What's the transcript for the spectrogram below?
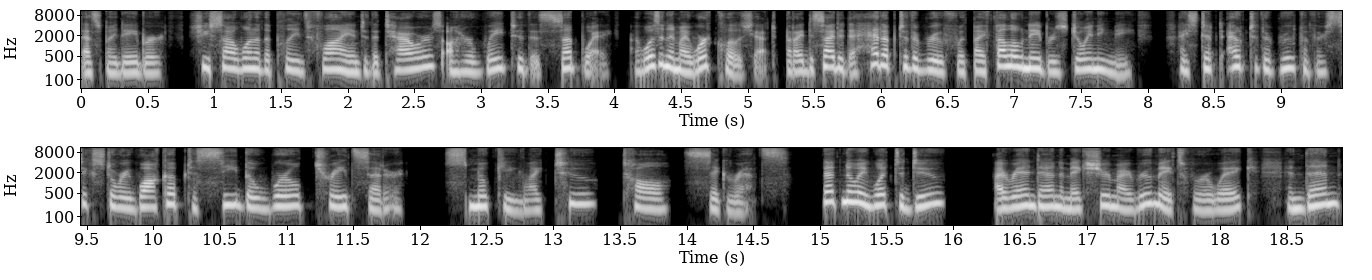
That's my neighbor. She saw one of the planes fly into the towers on her way to the subway. I wasn't in my work clothes yet, but I decided to head up to the roof with my fellow neighbors joining me. I stepped out to the roof of their six story walk up to see the World Trade Center smoking like two tall cigarettes. Not knowing what to do, I ran down to make sure my roommates were awake, and then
